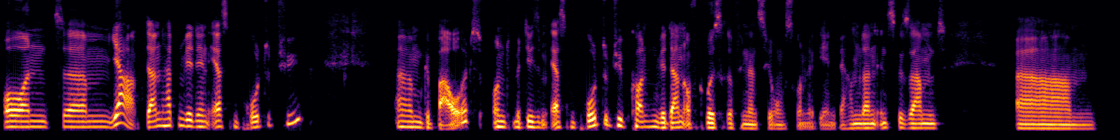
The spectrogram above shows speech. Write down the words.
Und ähm, ja, dann hatten wir den ersten Prototyp ähm, gebaut und mit diesem ersten Prototyp konnten wir dann auf größere Finanzierungsrunde gehen. Wir haben dann insgesamt ähm,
